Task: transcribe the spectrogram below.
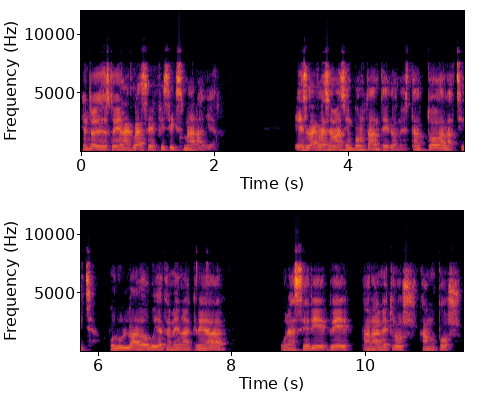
Entonces estoy en la clase Physics Manager. Es la clase más importante y donde está toda la chicha. Por un lado voy a también a crear una serie de parámetros, campos,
